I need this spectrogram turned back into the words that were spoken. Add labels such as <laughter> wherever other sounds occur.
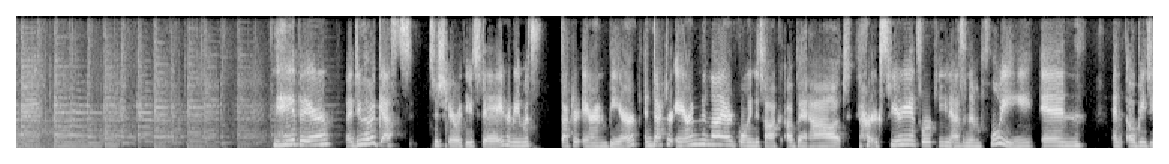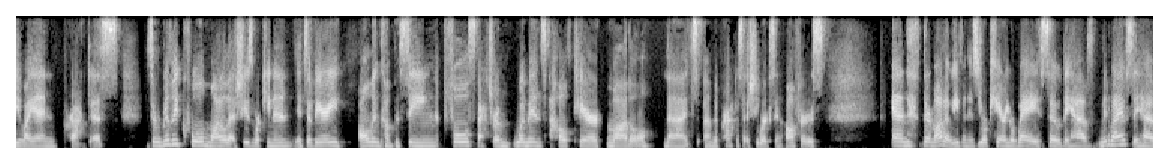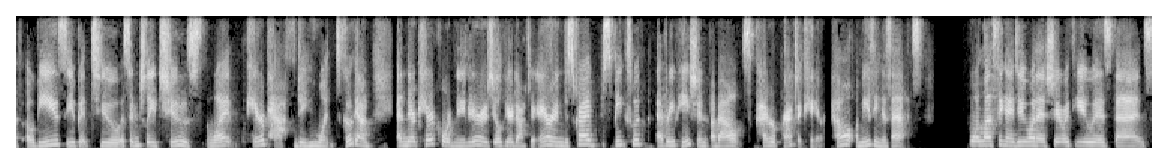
Hey there. I do have a guest to share with you today. Her name is Dr. Erin Beer. And Dr. Erin and I are going to talk about her experience working as an employee in an OBGYN practice. It's a really cool model that she's working in. It's a very all encompassing, full spectrum women's healthcare model that um, the practice that she works in offers. And their motto even is your care your way. So they have midwives, they have OBs. You get to essentially choose what care path do you want to go down. And their care coordinator, as you'll hear Dr. Erin describe, speaks with every patient about chiropractic care. How amazing is that? One last thing I do want to share with you is that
